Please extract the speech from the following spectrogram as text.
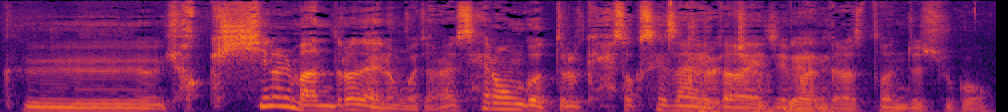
그 혁신을 만들어내는 거잖아요. 새로운 것들을 계속 세상에다가 그렇죠. 이제 네. 만들어서 던져주고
